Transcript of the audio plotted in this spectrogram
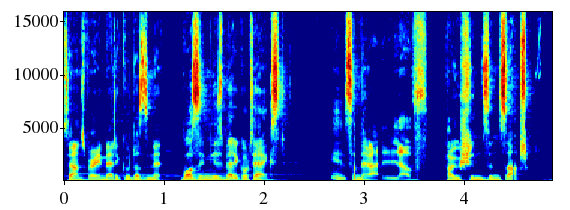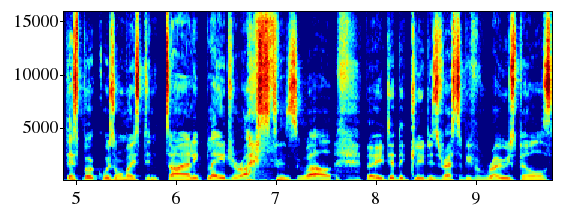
Sounds very medical, doesn't it? Was in his medical text? It's something about love potions and such. This book was almost entirely plagiarized as well, though he did include his recipe for rose pills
